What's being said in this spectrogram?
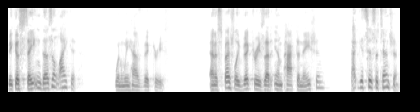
Because Satan doesn't like it when we have victories, and especially victories that impact a nation. That gets his attention.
